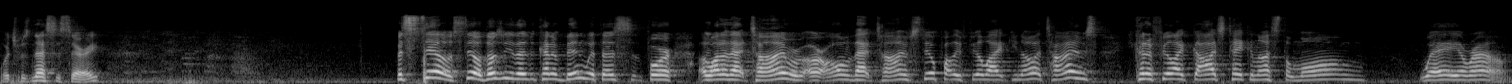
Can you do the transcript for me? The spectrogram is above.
which was necessary. But still, still, those of you that have kind of been with us for a lot of that time or, or, all of that time still probably feel like, you know, at times you kind of feel like God's taken us the long way around.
